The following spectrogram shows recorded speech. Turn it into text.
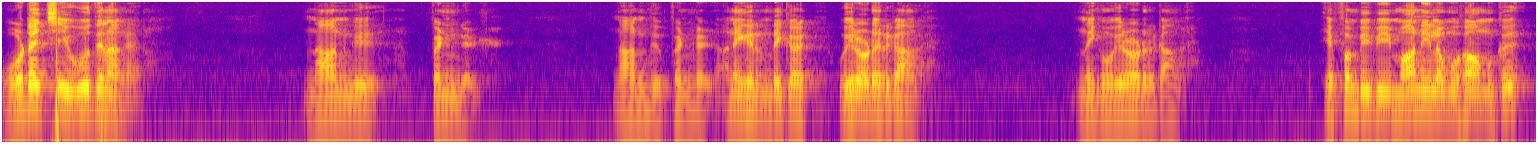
உடைச்சி ஊதினாங்க. நான்கு பெண்கள். நான்கு பெண்கள். அநேகர் இன்றைக்கு உயிரோடு இருக்காங்க. இன்றைக்கும் உயிரோடு இருக்காங்க. எஃப்எம்பிபி மாநில முகாமுக்கு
